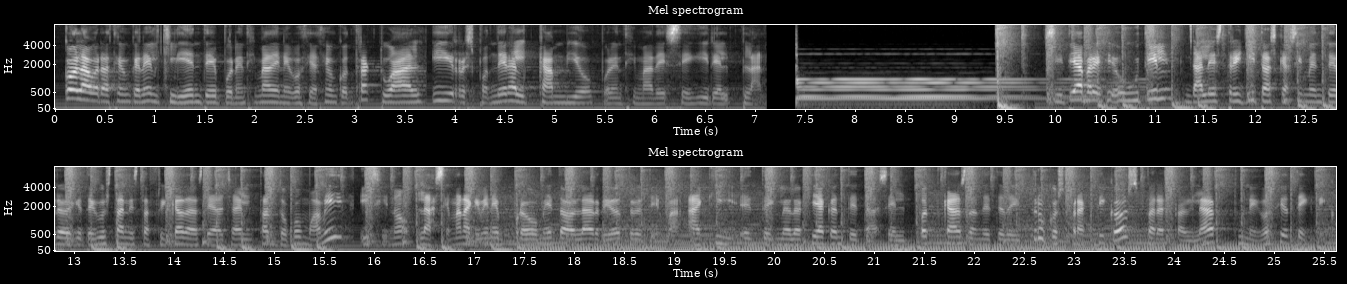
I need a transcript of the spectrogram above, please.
Colaboración con el cliente por encima de negociación contractual. Y responder al cambio por encima de seguir el plan. Si te ha parecido útil, dale estrellitas que así me entero de que te gustan estas fricadas de Agile tanto como a mí. Y si no, la semana que viene prometo hablar de otro tema aquí en Tecnología con Tetas, el podcast donde te doy trucos prácticos para espabilar tu negocio técnico.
